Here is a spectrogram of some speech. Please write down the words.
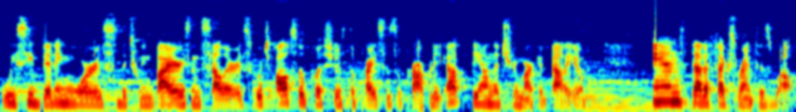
we see bidding wars between buyers and sellers, which also pushes the prices of property up beyond the true market value. And that affects rent as well.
